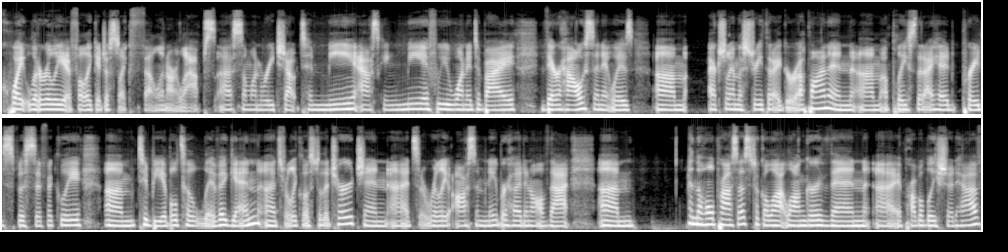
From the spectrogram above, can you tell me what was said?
quite literally it felt like it just like fell in our laps uh, someone reached out to me asking me if we wanted to buy their house and it was um, actually on the street that I grew up on and um, a place that I had prayed specifically um, to be able to live again. Uh, it's really close to the church and uh, it's a really awesome neighborhood and all of that. Um, and the whole process took a lot longer than uh, it probably should have,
